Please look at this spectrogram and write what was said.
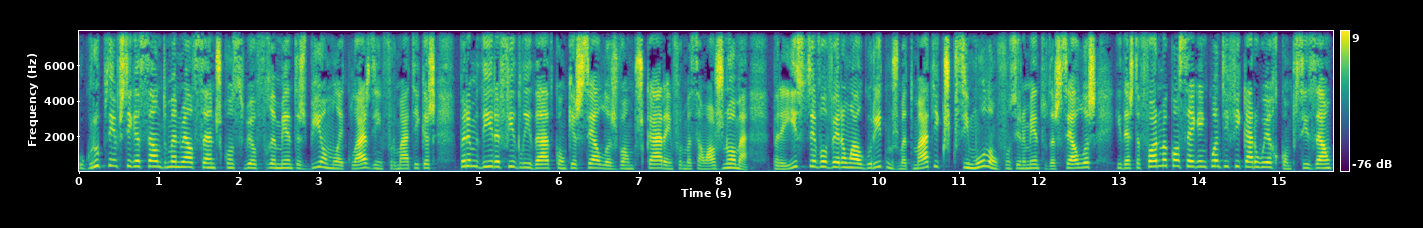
O grupo de investigação de Manuel Santos concebeu ferramentas biomoleculares e informáticas para medir a fidelidade com que as células vão buscar a informação ao genoma. Para isso, desenvolveram algoritmos matemáticos que simulam o funcionamento das células e, desta forma, conseguem quantificar o erro com precisão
